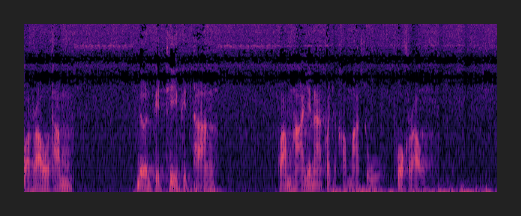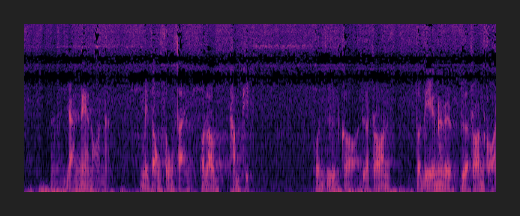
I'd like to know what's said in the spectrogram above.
ว่าเราทำ เดินผิดที่ผิดทาง ความหายนะก็จะเข้ามาสู่พวกเราอย่างแน่นอนไม่ต้องสงสัย เพราะเราทำผิด คนอื่นก็เดือดร้อน ตนเองนั่นเดือดร้อนก่อน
